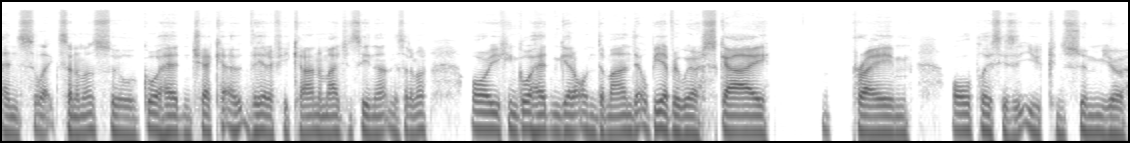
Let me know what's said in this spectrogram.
in select cinemas. So go ahead and check it out there if you can. Imagine seeing that in the cinema, or you can go ahead and get it on demand. It'll be everywhere: Sky, Prime, all the places that you consume your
